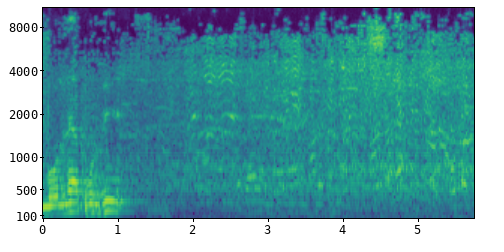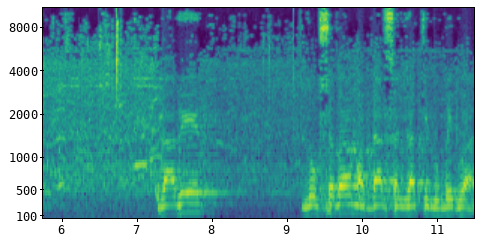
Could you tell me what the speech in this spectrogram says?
बोलण्यापूर्वी रावेर लोकसभा मतदारसंघातील उमेदवार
